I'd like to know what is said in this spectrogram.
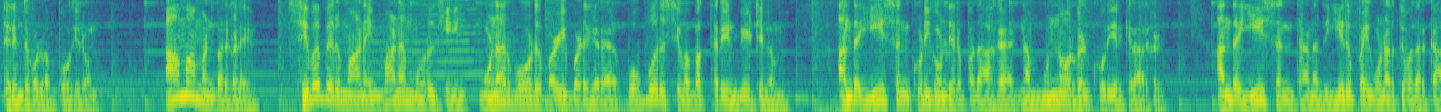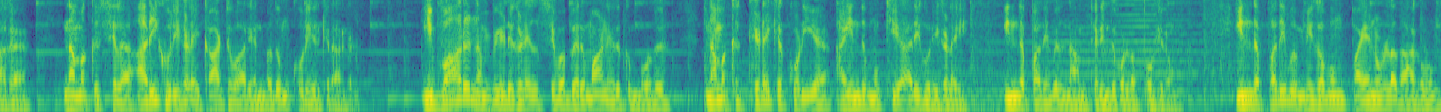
தெரிந்து கொள்ளப் போகிறோம். ஆமாம் அன்பர்களே சிவபெருமானை மனம் உருகி உணர்வோடு வழிபடுகிற ஒவ்வொரு சிவபக்தரின் வீட்டிலும் அந்த ஈசன் குடிகொண்டிருப்பதாக நம் முன்னோர்கள் கூறியிருக்கிறார்கள். அந்த ஈசன் தனது இருப்பை உணர்த்துவதற்காக நமக்கு சில அறிகுறிகளை காட்டுவார் என்பதும் கூறியிருக்கிறார்கள். இவ்வாறு நம் வீடுகளில் சிவபெருமான் இருக்கும்போது நமக்கு கிடைக்கக்கூடிய ஐந்து முக்கிய அறிகுறிகளை இந்த பதிவில் நாம் தெரிந்து கொள்ளப் போகிறோம். இந்த பதிவு மிகவும் பயனுள்ளதாகவும்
